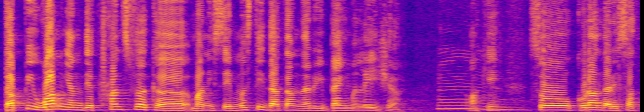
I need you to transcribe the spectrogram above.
tapi wang yang dia transfer ke MoneySave mesti datang dari Bank Malaysia. Hmm. Okay. So kurang dari 1%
